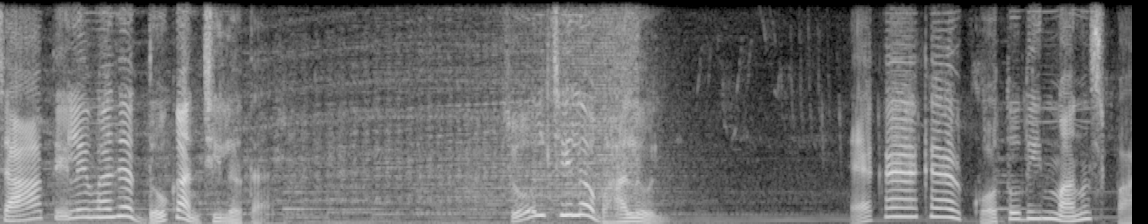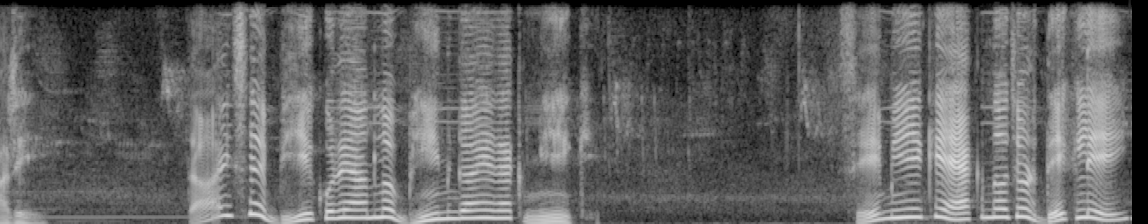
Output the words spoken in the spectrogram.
চা তেলে ভাজার দোকান ছিল তার। চলছিল ভালোই। একা একা আর কতদিন মানুষ পারে? তাই সে বিয়ে করে আনলো ভিন গায়ের এক মেয়েকে। সে মেয়েকে এক নজর দেখলেই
